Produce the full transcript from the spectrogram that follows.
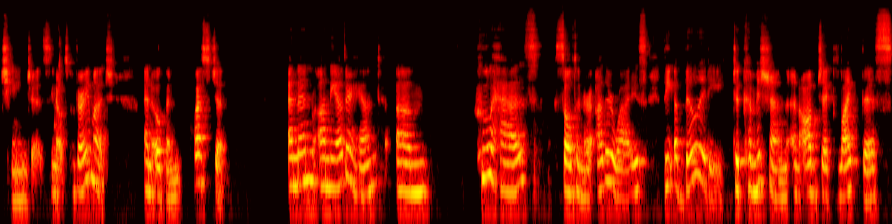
changes? You know it's very much an open question. And then on the other hand um, who has Sultan or otherwise, the ability to commission an object like this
